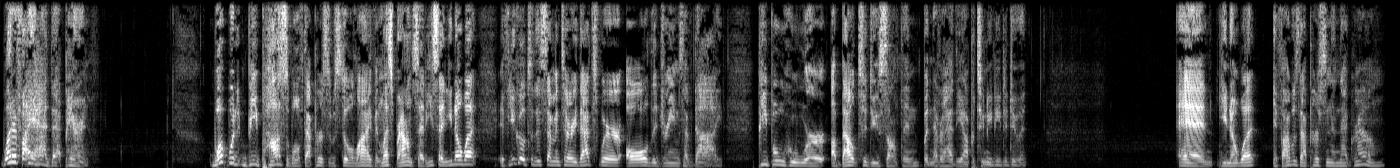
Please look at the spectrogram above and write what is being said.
What if I had that parent? What would be possible if that person was still alive? And Les Brown said, he said, you know what? If you go to the cemetery, that's where all the dreams have died. People who were about to do something, but never had the opportunity to do it. And you know what? If I was that person in that ground,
